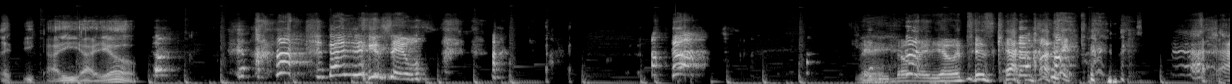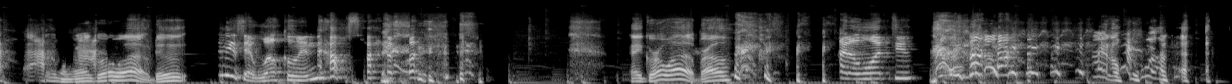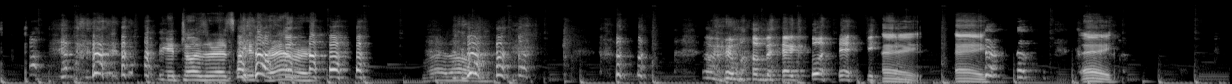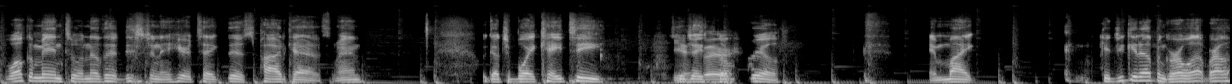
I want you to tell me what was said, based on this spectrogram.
of E-I-E-I-O. that nigga said, Maybe no radio with this guy, Mike. Come on, man. Grow up, dude. that nigga said, welcome in. I was like, Hey, grow up, bro. I don't want to. I don't want Be a Toys R Us kid forever. Right on. All right, my bad. Go ahead. Hey, hey, hey. Welcome into another edition of Here Take This podcast, man. We got your boy KT, Yes, CJ sir. So Real, and Mike. Could you get up and grow up, bro?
